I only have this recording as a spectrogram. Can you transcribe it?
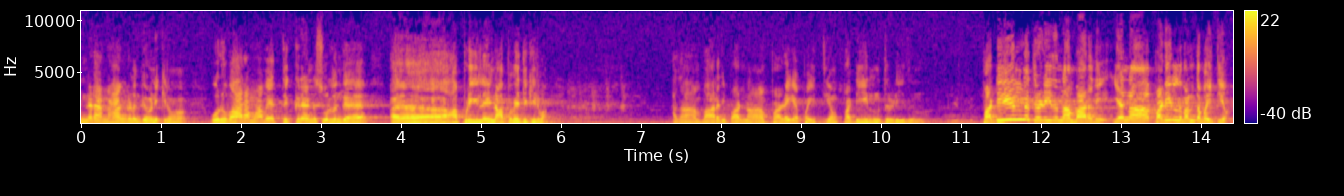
என்னடா நாங்களும் கவனிக்கிறோம் ஒரு வாரமாகவே திக்குறேன்னு சொல்லுங்க அப்படி இல்லைன்னு அப்பவே திக்கிடுவான். அதான் பாரதி பாடினா பழைய பைத்தியம் படியில்னு தெளியுதுன்னு படியில்னு தெளியுதுன்னா பாரதி. ஏன்னா படியில்னு வந்த பைத்தியம்.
